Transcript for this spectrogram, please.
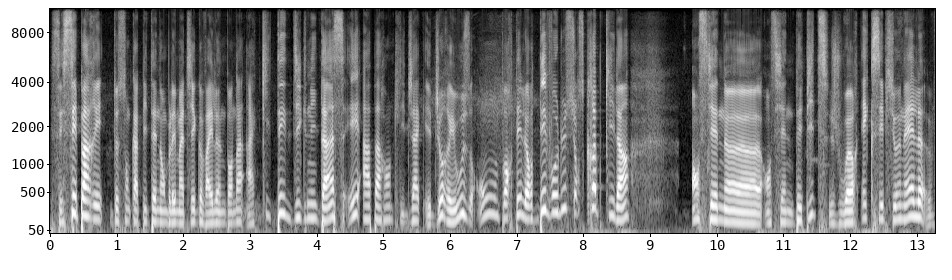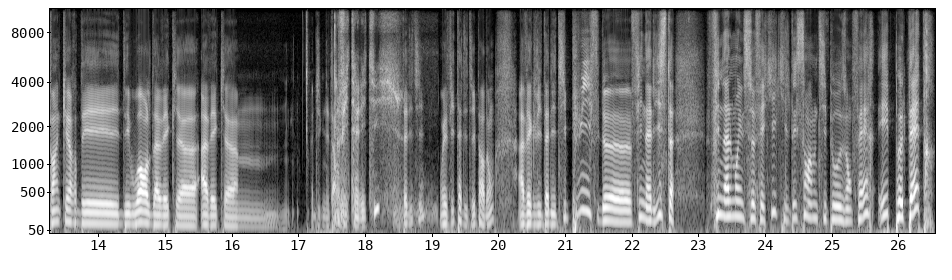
s'est séparé de son capitaine emblématique. Violent Panda a quitté Dignitas et apparently Jack et Joe Reus ont porté leur dévolu sur Scrub Killa. Ancienne, euh, ancienne pépite, joueur exceptionnel, vainqueur des, des Worlds avec, avec Vitality Vitality Oui, Vitality, pardon. Avec Vitality, puis de finaliste. Finalement, il se fait kick, il descend un petit peu aux enfers, et peut-être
